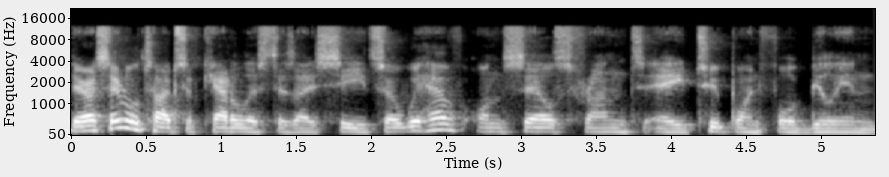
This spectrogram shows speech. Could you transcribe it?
There are several types of catalysts as I see it. So we have on sales front a $2.4 billion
